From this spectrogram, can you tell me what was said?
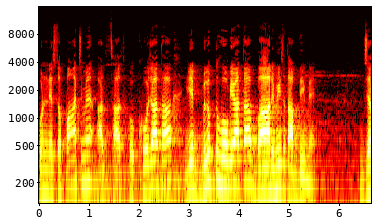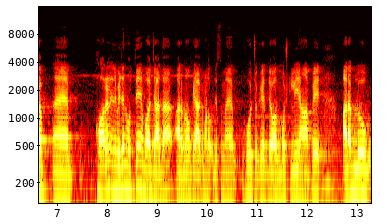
1905 में अर्थशास्त्र को खोजा था। ये विलुप्त हो गया था बारहवीं शताब्दी में। जब फॉरेन इन्वेजन होते हैं बहुत ज़्यादा, अरबों के आक्रमण जिसमें हो चुके थे और मोस्टली यहाँ पे अरब लोग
